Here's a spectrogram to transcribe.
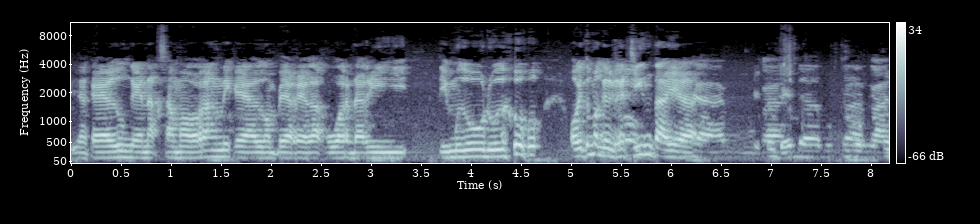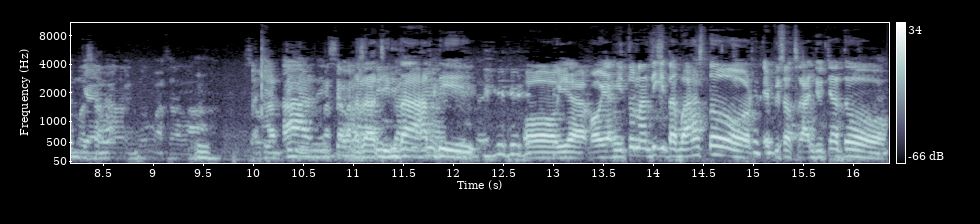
Ya kayak lu gak enak sama orang nih kayak lu sampai rela keluar dari tim lu dulu. Oh itu mah gara-gara cinta ya. Iya, itu beda bukan, bukan itu masalah itu masalah Hmm. cinta nih Masalah cinta hati. Oh iya, kalau yang itu nanti kita bahas tuh episode selanjutnya tuh.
